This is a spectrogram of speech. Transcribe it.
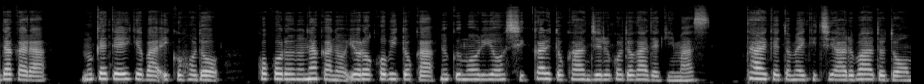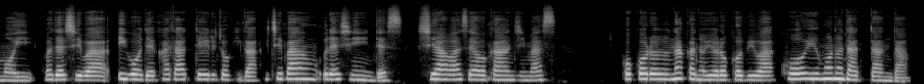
だから向けていけばいくほど心の中の喜びとかぬくもりをしっかりと感じることができます。大家と目吉アルバートと思い、私は囲碁で語っている時が一番嬉しいんです。幸せを感じます。心の中の喜びはこういうものだったんだ。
